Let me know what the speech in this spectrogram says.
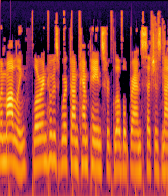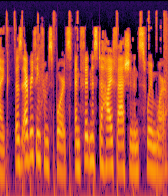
When modeling, Lauren, who has worked on campaigns for global brands such as Nike, does everything from sports and fitness to high fashion and swimwear.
